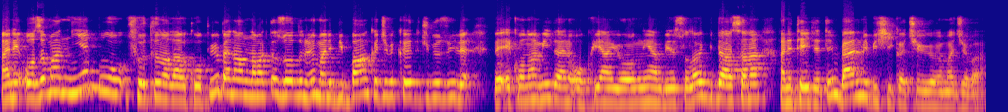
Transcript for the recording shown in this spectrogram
Hani o zaman niye bu fırtınalar kopuyor ben anlamakta zorlanıyorum. Hani bir bankacı ve kredici gözüyle ve ekonomiyi de hani okuyan, yorumlayan birisi olarak bir daha sana hani teyit edeyim ben mi bir şey kaçırıyorum acaba?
